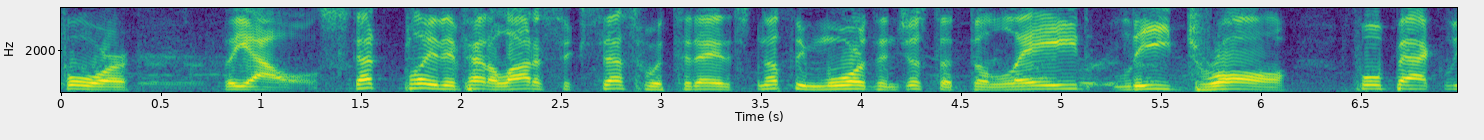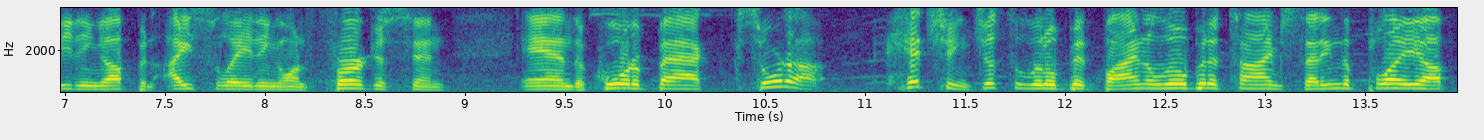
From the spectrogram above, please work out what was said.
for the Owls. That play they've had a lot of success with today. It's nothing more than just a delayed lead draw. Fullback leading up and isolating on Ferguson, and the quarterback sort of hitching just a little bit, buying a little bit of time, setting the play up,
